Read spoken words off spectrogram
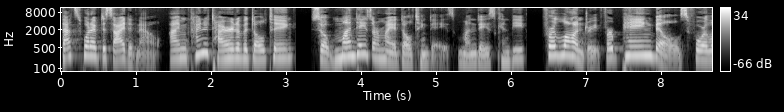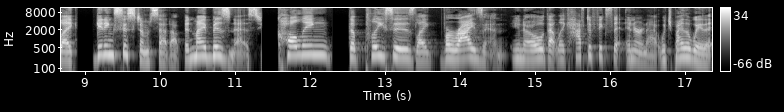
That's what I've decided now. I'm kind of tired of adulting. So Mondays are my adulting days. Mondays can be for laundry, for paying bills, for like getting systems set up in my business, calling the places like Verizon, you know, that like have to fix the internet, which by the way, the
